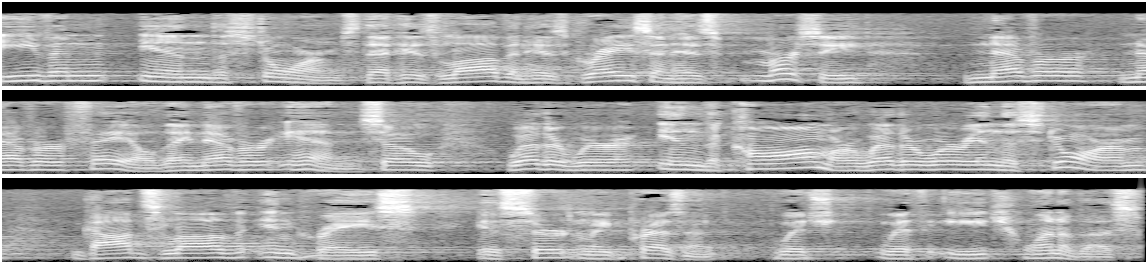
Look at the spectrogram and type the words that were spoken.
even in the storms, that his love and his grace and his mercy never never fail. They never end. So whether we're in the calm or whether we're in the storm, God's love and grace is certainly present which, with each one of us.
